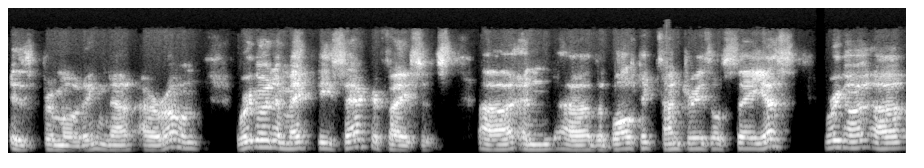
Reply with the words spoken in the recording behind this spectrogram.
is promoting, not our own, we're going to make these sacrifices. Uh, and uh, the Baltic countries will say, yes, we're going, uh,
